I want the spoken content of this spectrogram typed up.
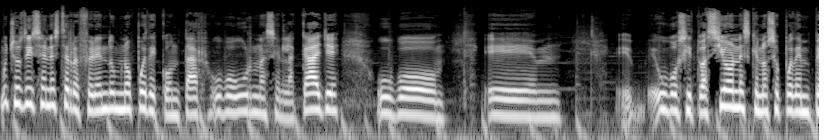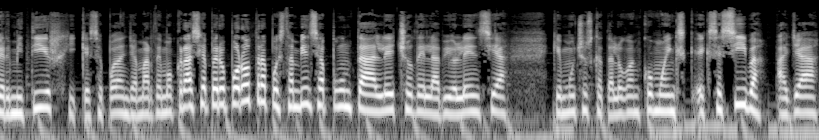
Muchos dicen este referéndum no puede contar. Hubo urnas en la calle, hubo eh, eh, hubo situaciones que no se pueden permitir y que se puedan llamar democracia, pero por otra, pues también se apunta al hecho de la violencia que muchos catalogan como excesiva allá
